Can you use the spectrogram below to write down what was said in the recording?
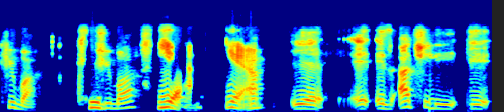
Cuba, Cuba. Yeah, yeah, yeah. It is actually it.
